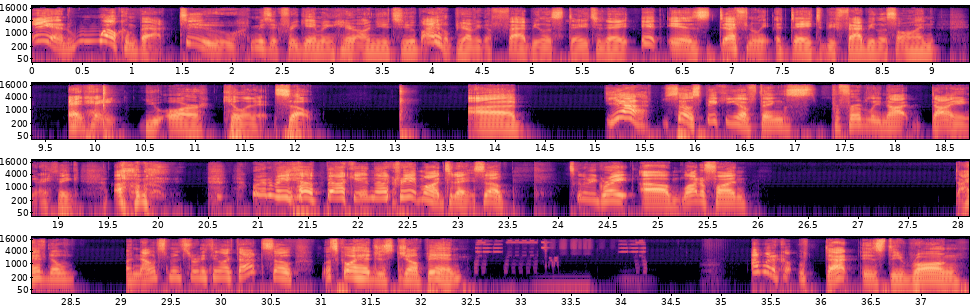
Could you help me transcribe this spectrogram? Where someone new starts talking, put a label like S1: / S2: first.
S1: And welcome back to Music Free Gaming here on YouTube. I hope you're having a fabulous day today. It is definitely a day to be fabulous on. And hey, you are killing it. So, uh, yeah. So, speaking of things preferably not dying, I think, um, we're going to be uh, back in uh, Create Mod today. So, it's going to be great. Um, a lot of fun. I have no announcements or anything like that. So let's go ahead and just jump in. I'm going to go. That is the wrong.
